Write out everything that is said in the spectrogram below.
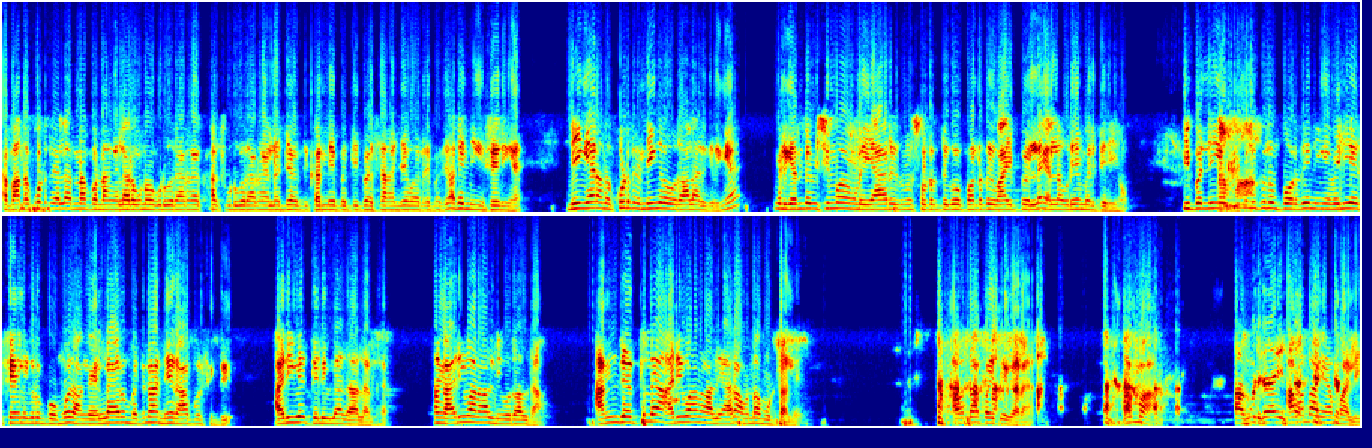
அப்ப அந்த கூட்டத்துல எல்லாரும் என்ன பண்ணாங்க? எல்லாரும் உணவு கொடுக்குறாங்க காசு கொடுக்குறாங்க எல்லாத்தையும் கண்ணையை பத்தி பேசுறாங்க ஜெயவாரத்தை பத்தி அதை நீங்க செய்றீங்க. நீங்க அந்த கூட்டத்துல நீங்களும் ஒரு ஆளா இருக்கிறீங்க. உங்களுக்கு எந்த விஷயமும் உங்களுக்கு யாரு இருக்குன்னு சொல்றதுக்கோ பண்றதுக்கு வாய்ப்பு இல்லை. எல்லாம் ஒரே மாதிரி தெரியும். இப்ப நீங்க ஆமா. உங்களுக்குன்னு போறது நீங்க வெளியே செயலுக்குன்னு போகும்போது அங்க எல்லாரும் பாத்தீங்கன்னா நேர் ஆப்போசிட் அறிவே தெளிவில்லாத ஆள் அங்க. அங்க அறிவான ஆள் நீ ஒரு ஆள் தான் அங்க இடத்துல அறிவான ஆள் யாரும் அவன் தான் முட்டாளு. அவன் தான் பைத்தியக்காரன். ஆமா. அப்படிதான் அவன் தான் ஏமாளி.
